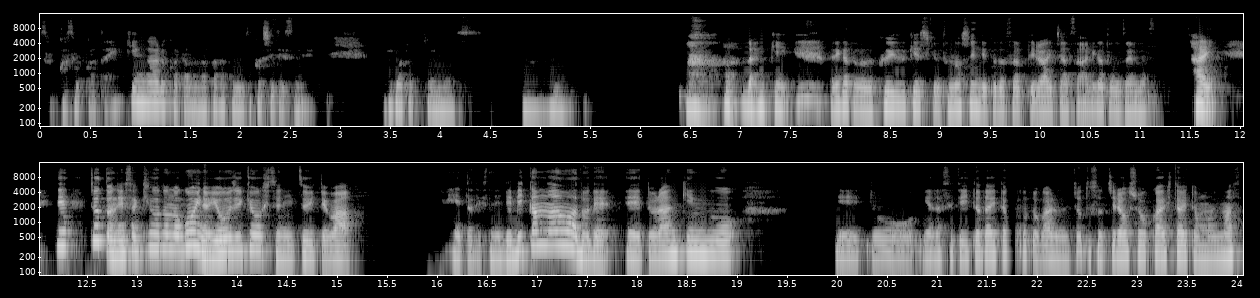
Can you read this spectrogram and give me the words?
そっかそっか。転勤がある方もなかなか難しいですね。ありがとうございます。ランキング。ありがとうございます。クイズ形式を楽しんでくださっている愛ちゃんさん、ありがとうございます。はい。で、ちょっとね、先ほどの5位の幼児教室については、えっ、ー、とですね、ベビカムアワードで、えっ、ー、と、ランキングをえっ、ー、と、やらせていただいたことがあるので、ちょっとそちらを紹介したいと思います。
